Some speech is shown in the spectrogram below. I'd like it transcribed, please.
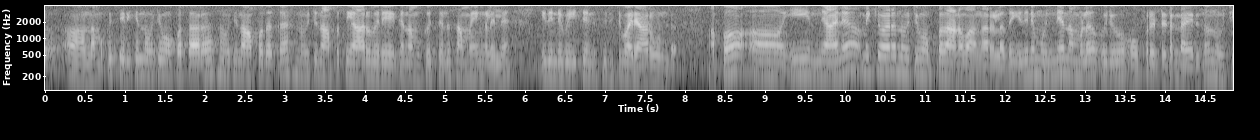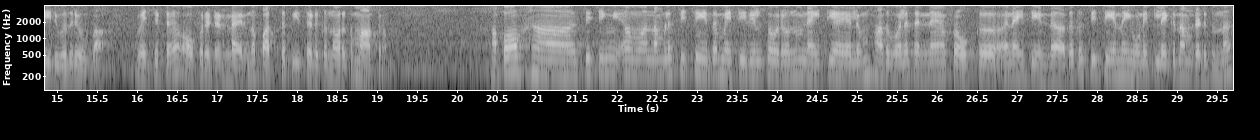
നമുക്ക് ശരിക്കും നൂറ്റി മുപ്പത്താറ് നൂറ്റി നാൽപ്പതൊക്കെ നൂറ്റി നാൽപ്പത്തി ആറ് വരെയൊക്കെ നമുക്ക് ചില സമയങ്ങളിൽ ഇതിന്റെ വെയിറ്റ് അനുസരിച്ച് വരാറുമുണ്ട്. അപ്പോൾ ഈ ഞാൻ മിക്കവാറും നൂറ്റി മുപ്പതാണ് വാങ്ങാറുള്ളത്. ഇതിന് മുന്നേ നമ്മൾ ഒരു ഓഫർ ഇട്ടിട്ടുണ്ടായിരുന്നു നൂറ്റി ഇരുപത് രൂപ വെച്ചിട്ട് ഓഫർ ഇട്ടിട്ടുണ്ടായിരുന്നു. പത്ത് പീസ് എടുക്കുന്നവർക്ക് മാത്രം. അപ്പോൾ സ്റ്റിച്ചിങ് നമ്മൾ സ്റ്റിച്ച് ചെയ്ത മെറ്റീരിയൽസ് ഓരോന്നും നൈറ്റി ആയാലും അതുപോലെ തന്നെ ഫ്രോക്ക് നൈറ്റി ഉണ്ട്. അതൊക്കെ സ്റ്റിച്ച് ചെയ്യുന്ന യൂണിറ്റിലേക്ക് നമ്മുടെ അടുത്തു നിന്ന്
